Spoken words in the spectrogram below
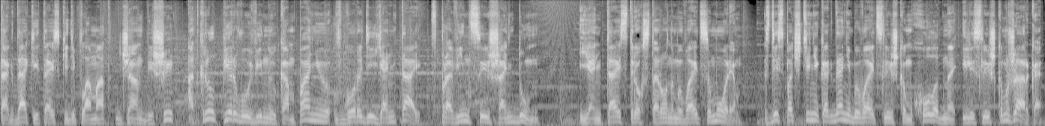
Тогда китайский дипломат Джан Биши открыл первую винную компанию в городе Яньтай в провинции Шаньдун. Яньтай с трех сторон омывается морем. Здесь почти никогда не бывает слишком холодно или слишком жарко,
